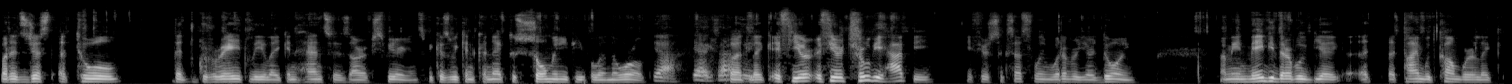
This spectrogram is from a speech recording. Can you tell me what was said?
but it's just a tool that greatly like enhances our experience because we can connect to so many people in the world. Yeah. Yeah exactly. but like if you're if you're truly happy if you're successful in whatever you're doing i mean maybe there will be a, a, a time would come where like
